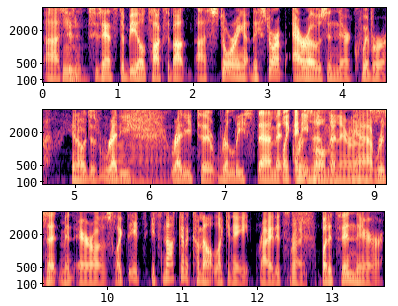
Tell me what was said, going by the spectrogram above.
uh, Susan, Hmm. Suzanne Stabile talks about uh, storing. They store up arrows in their quiver, you know, just ready, ready to release them at Like any resentment moment. arrows. Yeah, resentment arrows. Like it, it's not going to come out like an eight, right? It's Right. but it's in there.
